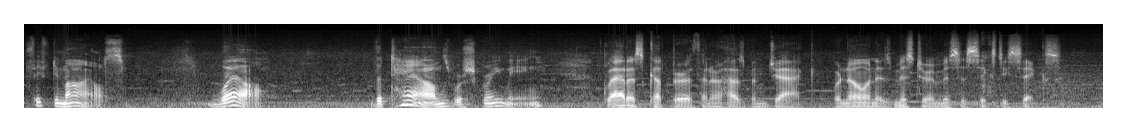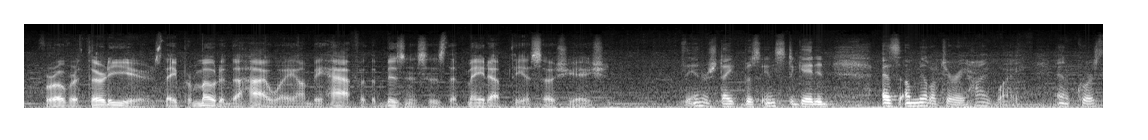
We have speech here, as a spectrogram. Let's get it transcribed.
50 miles. Well, the towns were screaming. Gladys Cutbirth and her husband Jack were known as Mr. and Mrs. 66. For over 30 years, they promoted the highway on behalf of the businesses that made up the association. The interstate was instigated as a military highway. And of course,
